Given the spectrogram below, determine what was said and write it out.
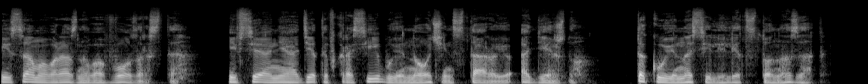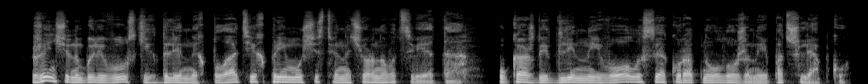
и самого разного возраста. И все они одеты в красивую, но очень старую одежду. Такую носили лет сто назад. Женщины были в узких длинных платьях, преимущественно черного цвета. У каждой длинные волосы, аккуратно уложенные под шляпку.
